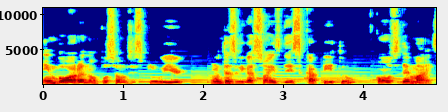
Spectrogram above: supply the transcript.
embora não possamos excluir muitas ligações desse capítulo com os demais.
